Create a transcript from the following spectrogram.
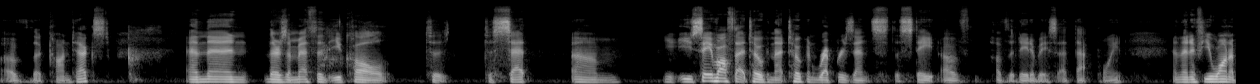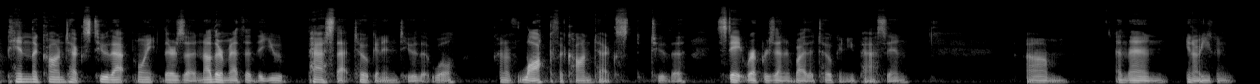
of the context. And then there's a method that you call to to set um, you, you save off that token. That token represents the state of of the database at that point and then if you want to pin the context to that point, there's another method that you pass that token into that will kind of lock the context to the state represented by the token you pass in. Um, and then you know you can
